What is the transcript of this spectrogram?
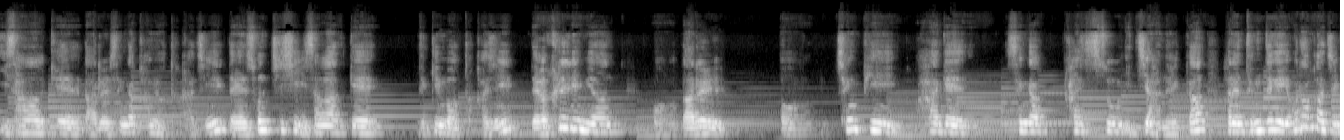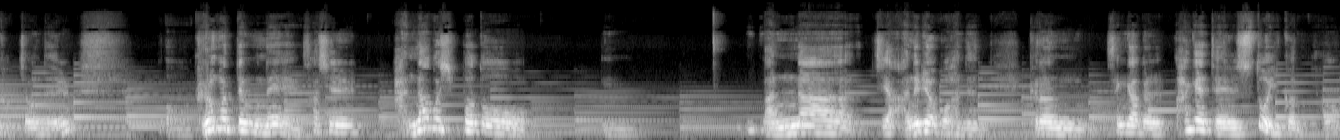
이상하게 나를 생각하면 어떡하지? 내 손짓이 이상하게 느끼면 어떡하지? 내가 흘리면 어, 나를 어, 창피하게 생각할 수 있지 않을까 하는 등등의 여러 가지 걱정들 어, 그런 것 때문에 사실 만나고 싶어도 음, 만나지 않으려고 하는 그런 생각을 하게 될 수도 있거든요.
